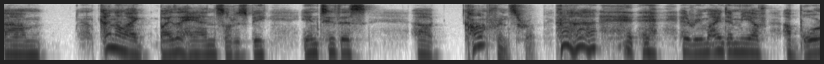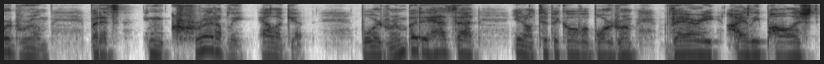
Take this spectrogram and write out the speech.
um, kind of like by the hand, so to speak, into this uh, conference room. it reminded me of a boardroom, but it's incredibly elegant boardroom. But it has that, you know, typical of a boardroom, very highly polished,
